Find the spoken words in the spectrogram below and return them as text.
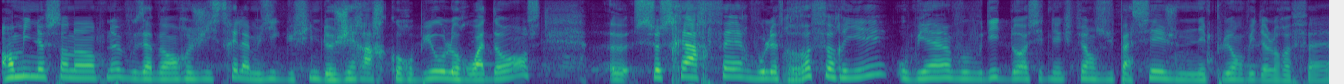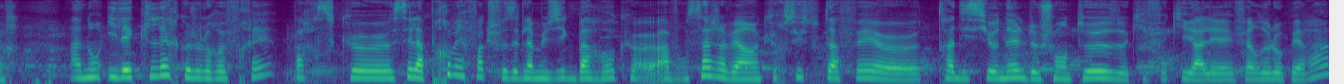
En 1999, vous avez enregistré la musique du film de Gérard Corbiot, Le Roi danse. Euh, ce serait à refaire, vous le referiez Ou bien vous vous dites, c'est une expérience du passé, je n'ai plus envie de le refaire? Ah non, il est clair que je le referai parce que c'est la première fois que je faisais de la musique baroque. Euh, avant ça, j'avais un cursus tout à fait euh, traditionnel de chanteuse qui, allait faire de l'opéra.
